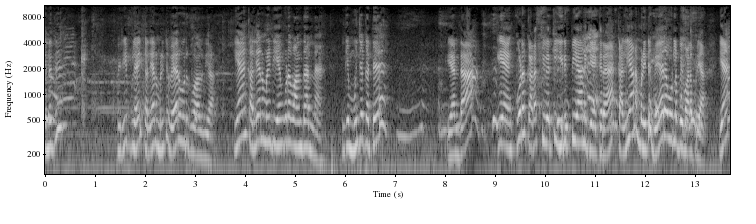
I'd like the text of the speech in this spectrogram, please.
என்னது? பெரிய பிள்ளை கல்யாணம் பண்ணிட்டு வேற ஊருக்கு வாழ்வியா? ஏன் கல்யாணம் பண்ணிட்டு என் கூட வாழ்ந்தா என்ன? இங்க மூஞ்ச கட்டு. ஏன்டா என் கூட கடைசி வரைக்கும் இருப்பியான்னு கேக்குறேன். கல்யாணம் பண்ணிட்டு வேற ஊர்ல போய் வாழ போறியா ஏன்?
